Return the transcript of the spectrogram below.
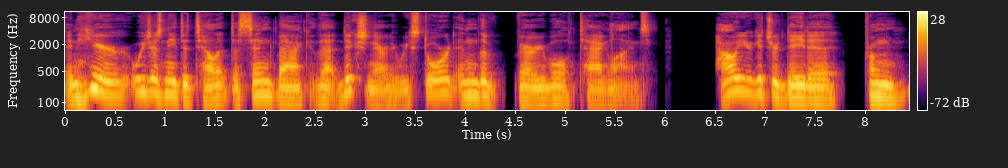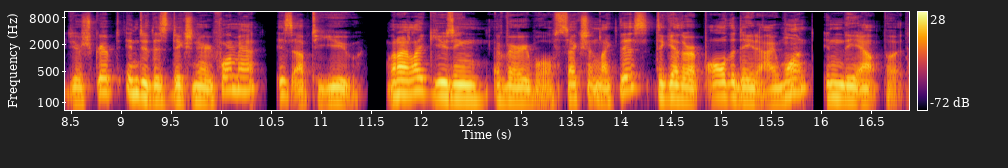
And here we just need to tell it to send back that dictionary we stored in the variable taglines. How you get your data from your script into this dictionary format is up to you. But I like using a variable section like this to gather up all the data I want in the output.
